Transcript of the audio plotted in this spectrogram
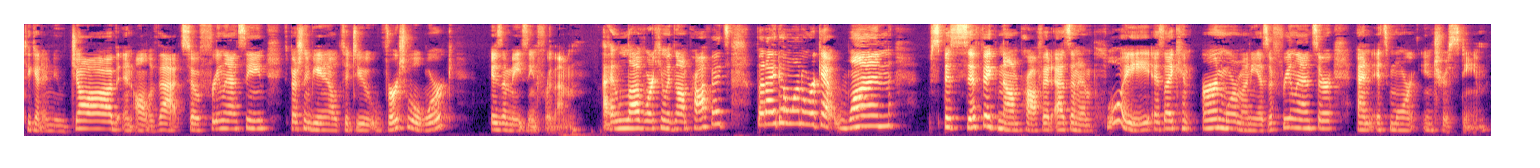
to get a new job and all of that. So, freelancing, especially being able to do virtual work, is amazing for them. I love working with nonprofits, but I don't want to work at one specific nonprofit as an employee as I can earn more money as a freelancer and it's more interesting.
